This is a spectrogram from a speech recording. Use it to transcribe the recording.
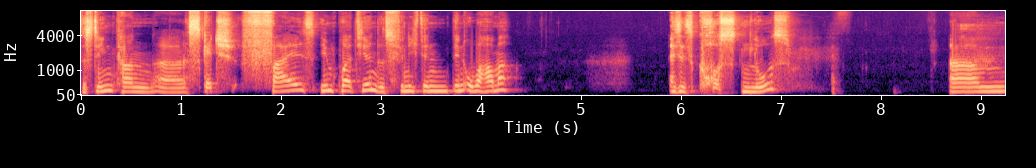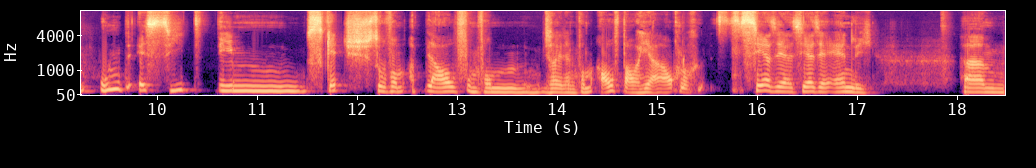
das Ding kann äh, Sketch-Files importieren, das finde ich den, den Oberhammer. Es ist kostenlos. Ähm, und es sieht dem Sketch so vom Ablauf und vom, wie soll ich denn, vom Aufbau her auch noch sehr, sehr, sehr, sehr ähnlich. Ähm,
